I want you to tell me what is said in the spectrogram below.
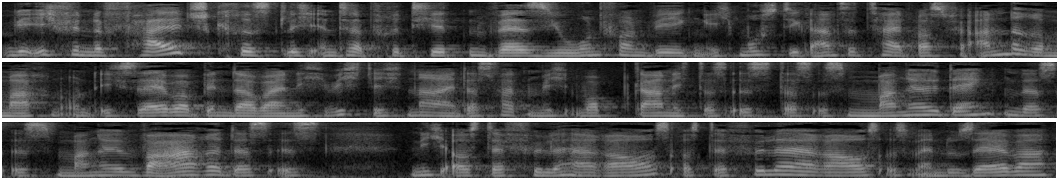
wie ich finde, falsch christlich interpretierten Version von wegen, ich muss die ganze Zeit was für andere machen und ich selber bin dabei nicht wichtig. Nein, das hat mich überhaupt gar nicht. Das ist, das ist Mangeldenken, das ist Mangelware, das ist nicht aus der Fülle heraus. Aus der Fülle heraus ist, wenn du selber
